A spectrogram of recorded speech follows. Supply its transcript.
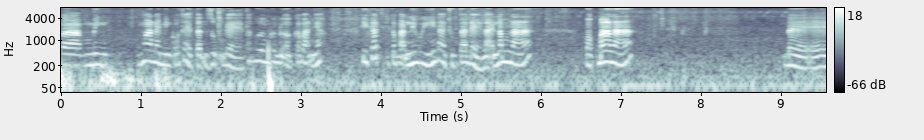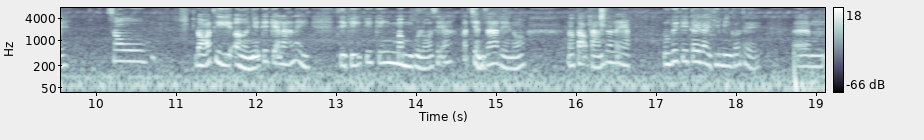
Và mình, hoa này mình có thể tận dụng để thắp hương cũng được các bạn nhé. Khi cắt thì các bạn lưu ý là chúng ta để lại 5 lá hoặc 3 lá để sau đó thì ở những cái kẽ lá này thì cái cái cái mầm của nó sẽ phát triển ra để nó nó tạo tán cho nó đẹp đối với cái cây này thì mình có thể um,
